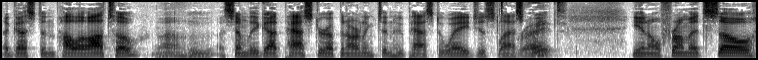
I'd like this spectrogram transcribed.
Augustin Palo Alto, uh, who Assembly of God pastor up in Arlington, who passed away just last Right. week. You know, from it. So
